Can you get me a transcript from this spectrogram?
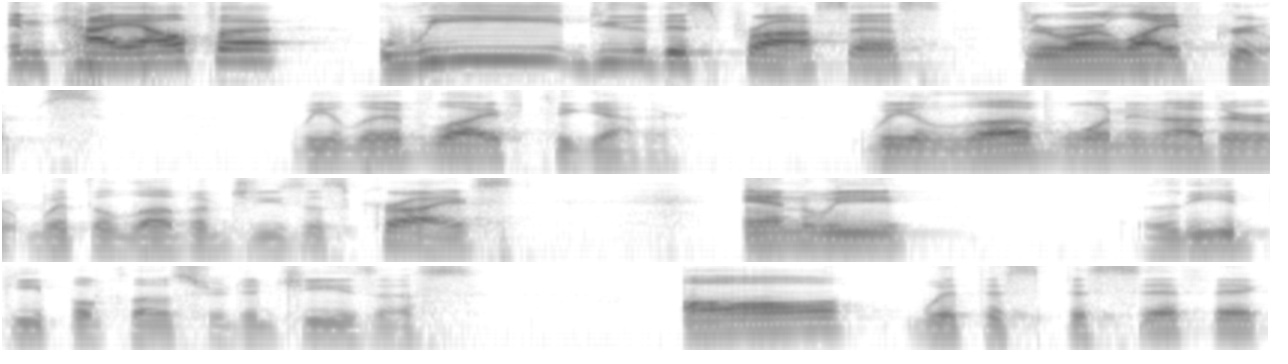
In Chi Alpha, we do this process through our life groups. we live life together. We love one another with the love of Jesus Christ, and we lead people closer to Jesus, all with the specific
